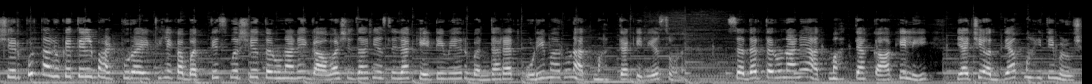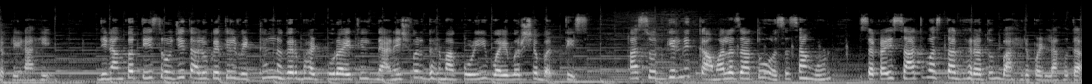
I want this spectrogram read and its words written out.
शिरपूर तालुक्यातील भाटपुरा येथील एका बत्तीस वर्षीय तरुणाने गावाशेजारी असलेल्या केटीवेअर बंधाऱ्यात उडी मारून आत्महत्या केली असून सदर तरुणाने आत्महत्या का केली याची अद्याप माहिती मिळू शकली नाही. दिनांक तीस रोजी तालुक्यातील विठ्ठल नगर भाटपुरा येथील ज्ञानेश्वर धर्माकोळी वय वर्ष बत्तीस. हा सुतगिरणीत कामाला जातो असं सांगून सकाळी सात वाजता घरातून बाहेर पडला होता.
